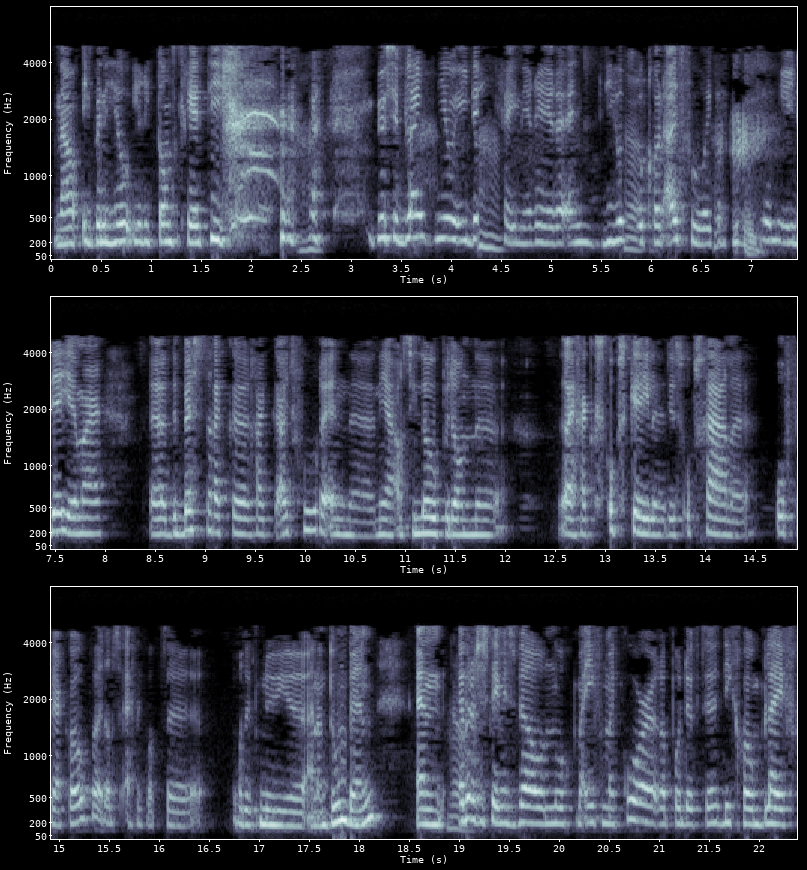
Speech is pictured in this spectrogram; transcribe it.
Nou, ik ben heel irritant creatief. dus je blijft nieuwe ideeën genereren en die wil je ook gewoon uitvoeren. Ik heb veel meer ideeën, maar de beste ga ik, ga ik uitvoeren. En nou ja, als die lopen, dan ga ik opscalen, dus opschalen of verkopen. Dat is eigenlijk wat, wat ik nu aan het doen ben. En ja. het systeem is wel nog maar een van mijn core producten die ik gewoon blijf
